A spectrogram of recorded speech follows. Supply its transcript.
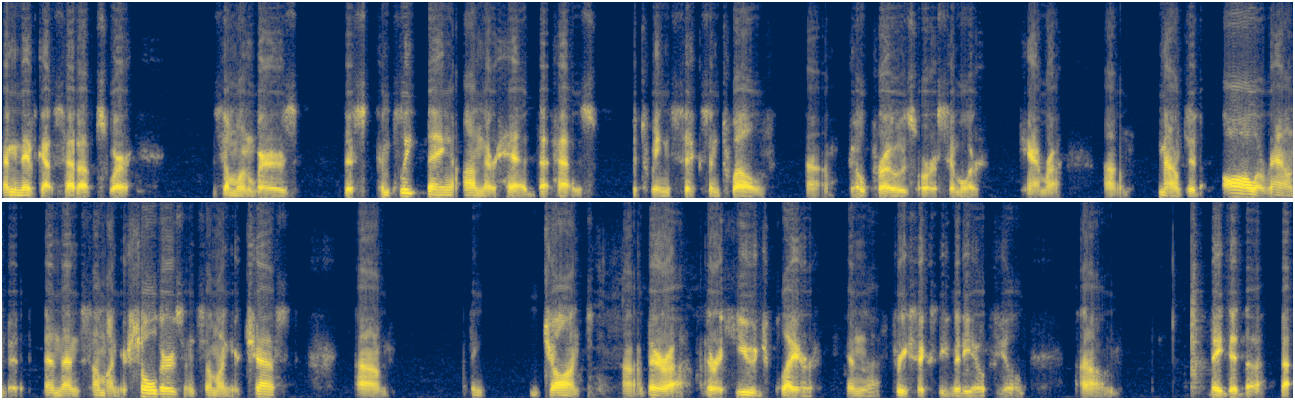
I mean, they've got setups where someone wears this complete thing on their head that has between 6 and 12 uh, GoPros or a similar camera um, mounted all around it, and then some on your shoulders and some on your chest. Um, I think Jaunt, uh, they're, a, they're a huge player in the 360 video field. Um, they did the that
